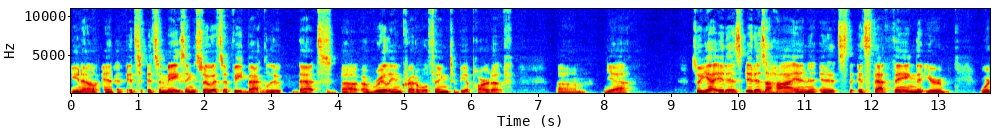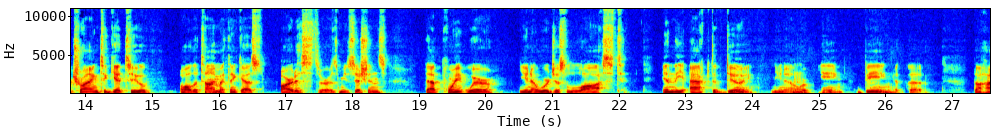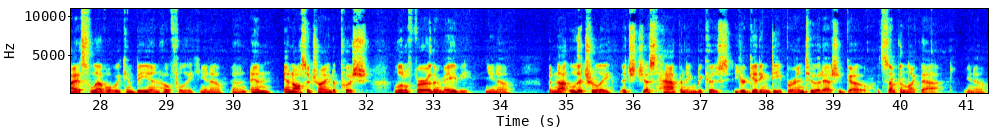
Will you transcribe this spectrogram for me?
you know and it's it's amazing so it's a feedback mm-hmm. loop that's mm-hmm. uh, a really incredible thing to be a part of um, yeah so yeah it is it is a high and it's it's that thing that you're we're trying to get to all the time i think as artists or as musicians that point where you know we're just lost in the act of doing you know mm. or being being mm. at the the highest level we can be in hopefully you know and and and also trying to push a little further maybe you know. But not literally it's just happening because you're getting deeper into it as you go. It's something like that you know.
